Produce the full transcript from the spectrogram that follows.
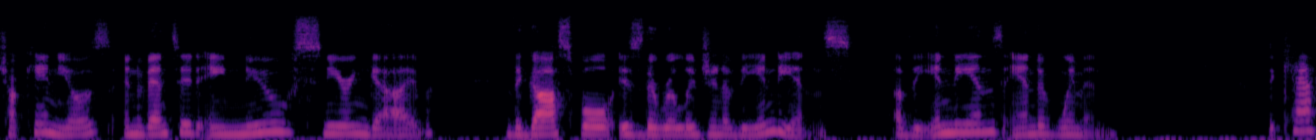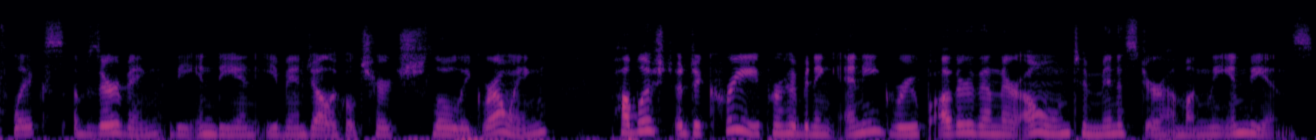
Chaqueños invented a new sneering gibe. The gospel is the religion of the Indians, of the Indians and of women. The Catholics, observing the Indian evangelical church slowly growing, published a decree prohibiting any group other than their own to minister among the Indians.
